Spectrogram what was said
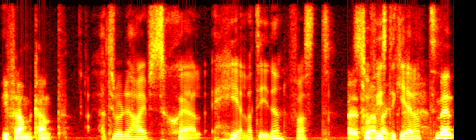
i framkant. Jag tror det är Hives själ hela tiden fast sofistikerat Men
